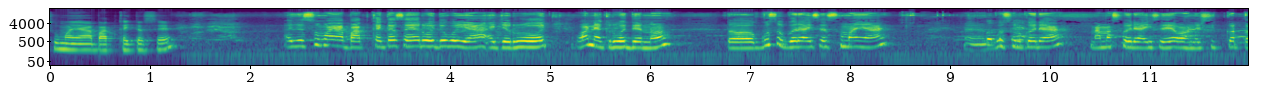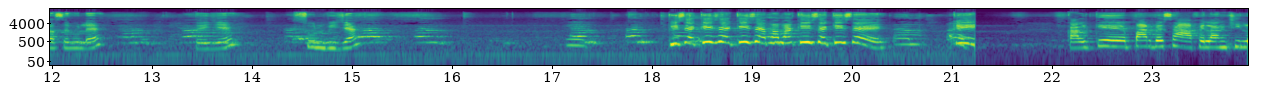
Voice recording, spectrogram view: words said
সুমায়া ভাত খাইতেছে। এই যে সুমায়া ভাত খাইতেছে, রোদ বইয়া, এই যে রোদ, অনেক রোদ দেন তো গোসল করে আইছে সুমায়া গোসল করে নামাজ পড়ে আইছে অনেক শীত করতেছে বলে। তো এই যে চুল ভিজা। কিসে কিসে কিসে, বাবা, কিসে কিসে? কি? কালকে পারবেশা আপেল আনছিল।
